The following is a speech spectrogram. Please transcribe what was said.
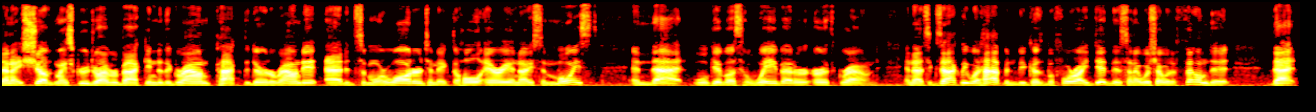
Then I shoved my screwdriver back into the ground, packed the dirt around it, added some more water to make the whole area nice and moist and that will give us a way better earth ground. And that's exactly what happened because before I did this, and I wish I would have filmed it, that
